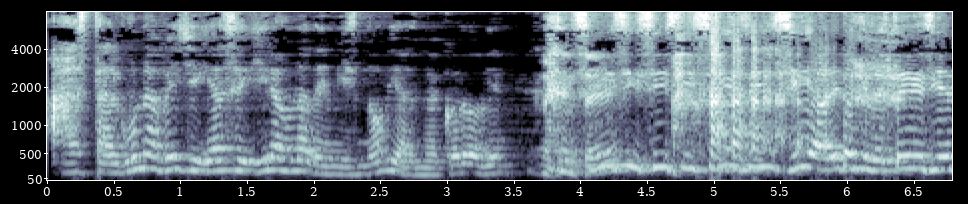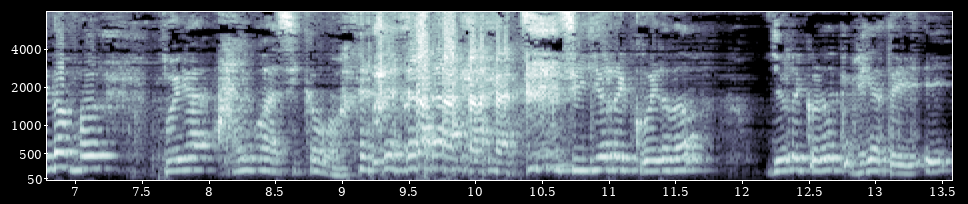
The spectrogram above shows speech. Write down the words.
hasta alguna vez llegué a seguir a una de mis novias, me acuerdo bien. ¿En serio? Sí, sí, sí, sí, sí, sí, sí, ahorita que lo estoy diciendo fue, fue algo así como... sí, sí, yo recuerdo, yo recuerdo que fíjate, y,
